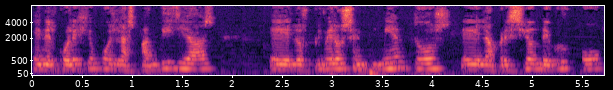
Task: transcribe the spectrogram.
en el colegio pues las pandillas, eh, los primeros sentimientos, eh, la presión de grupo,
